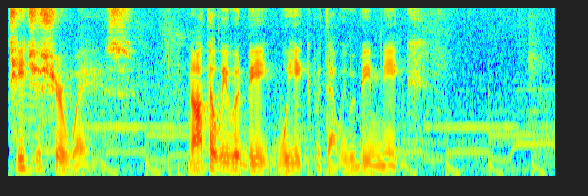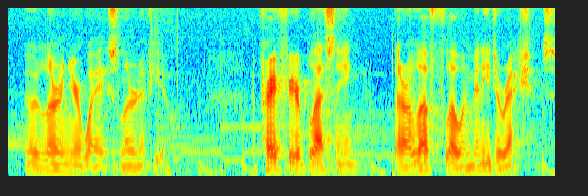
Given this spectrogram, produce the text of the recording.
Teach us your ways. Not that we would be weak, but that we would be meek. We would learn your ways, learn of you. I pray for your blessing. Let our love flow in many directions.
